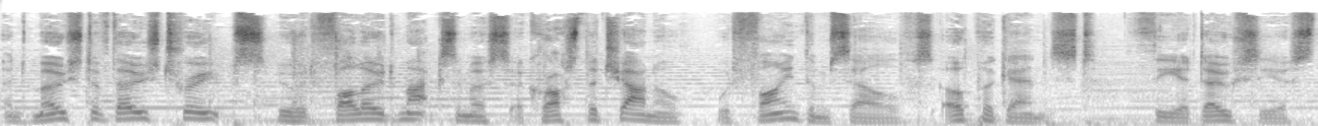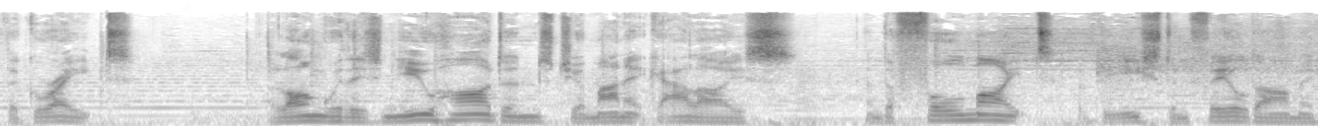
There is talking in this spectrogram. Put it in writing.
And most of those troops who had followed Maximus across the Channel would find themselves up against Theodosius the Great, along with his new hardened Germanic allies and the full might of the Eastern Field Army.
